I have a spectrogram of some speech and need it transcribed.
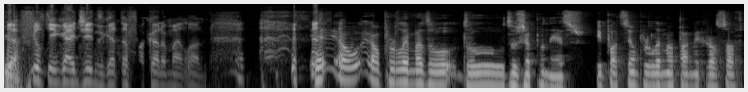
Yeah. filthy guy jeans, get the fuck out of my lawn. é, é o, é o problema do, do- dos japoneses. E pode ser um problema para a Microsoft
